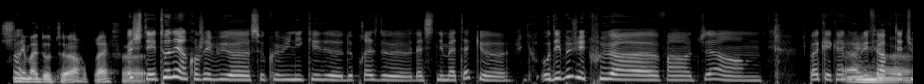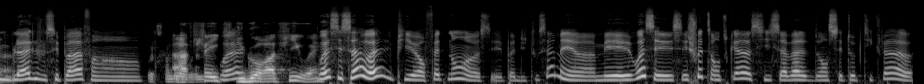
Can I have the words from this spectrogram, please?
cinéma ouais. d'auteur, bref. Euh... J'étais étonné hein, quand j'ai vu euh, ce communiqué de, de, presse de, la Cinémathèque. Cru... Au début, j'ai cru, enfin, tu sais, un pas quelqu'un qui voulait faire peut-être une blague, je sais pas, enfin un fake ouais. Gorafi, ouais. Ouais, c'est ça, ouais. Et puis en fait non, c'est pas du tout ça, mais euh, mais ouais, c'est chouette en tout cas si ça va dans cette optique-là.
